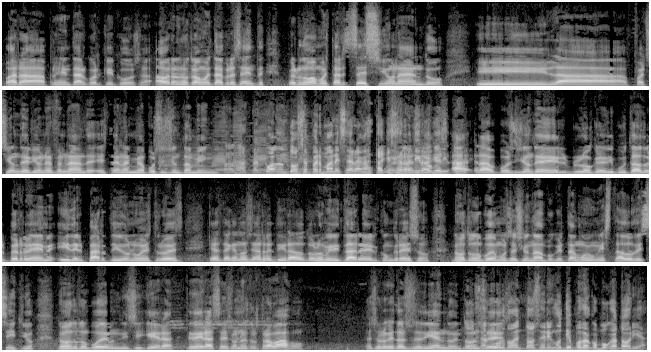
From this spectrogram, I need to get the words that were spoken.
para presentar cualquier cosa. Ahora, nosotros vamos a estar presentes, pero no vamos a estar estar sesionando y la facción de Leonel Fernández está en la misma posición también. ¿Hasta cuándo entonces permanecerán? ¿Hasta que se retiren la posición del bloque de diputados del PRM y del partido nuestro es que hasta que no se han retirado todos los militares del Congreso, nosotros no podemos sesionar porque estamos en un estado de sitio. Nosotros no podemos ni siquiera tener acceso a nuestro trabajo. Eso es lo que está sucediendo. ¿No Entonces, se acordó entonces ningún tipo de convocatoria?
